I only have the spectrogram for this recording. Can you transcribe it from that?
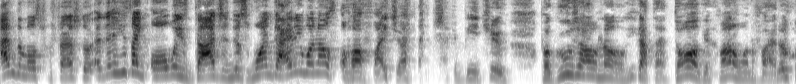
I'm the most professional, and then he's like always dodging this one guy. Anyone else? Oh, I'll fight you. I, I can beat you. But Goozer, I don't know. He got that dog in him. I don't want to fight him.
